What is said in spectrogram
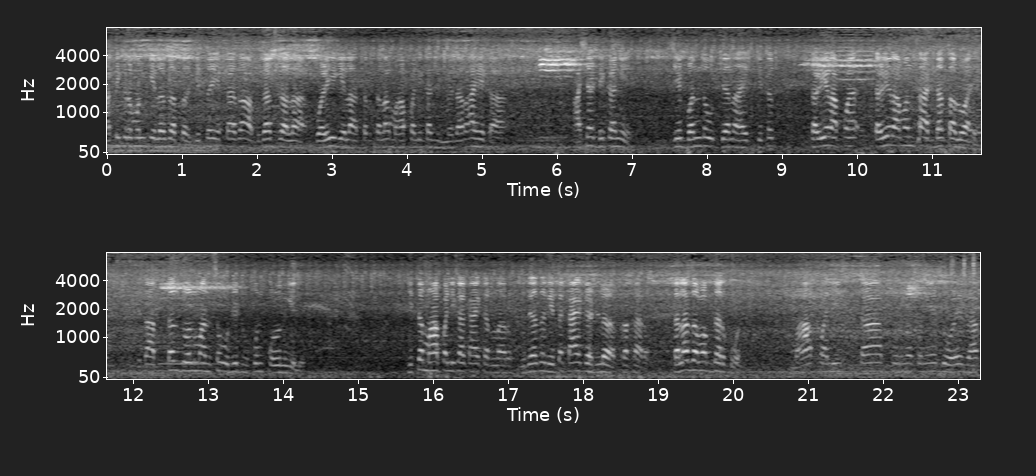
अतिक्रमण केलं जातं. जिथं एखादा अपघात झाला बळी गेला तर त्याला महापालिका जिम्मेदार आहे का? अशा ठिकाणी जे बंद उद्यानं आहेत तिथं तळीरापा तळीरामांचा अड्डा चालू आहे. तिथं आत्ताच दोन माणसं उडी ठोकून पळून गेली. इथं महापालिका काय करणार? उद्या जर इथं काय घडलं प्रकार त्याला जबाबदार कोण? महापालिका पूर्णपणे डोळे झाक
